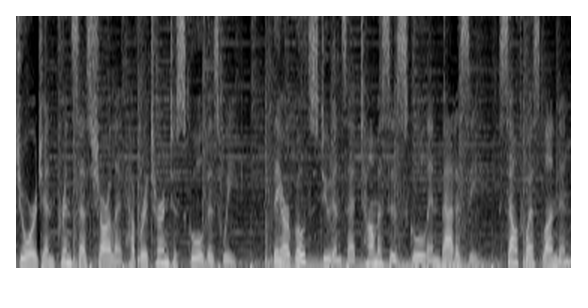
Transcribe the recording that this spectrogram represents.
George and Princess Charlotte have returned to school this week. They are both students at Thomas's School in Battersea, southwest London,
